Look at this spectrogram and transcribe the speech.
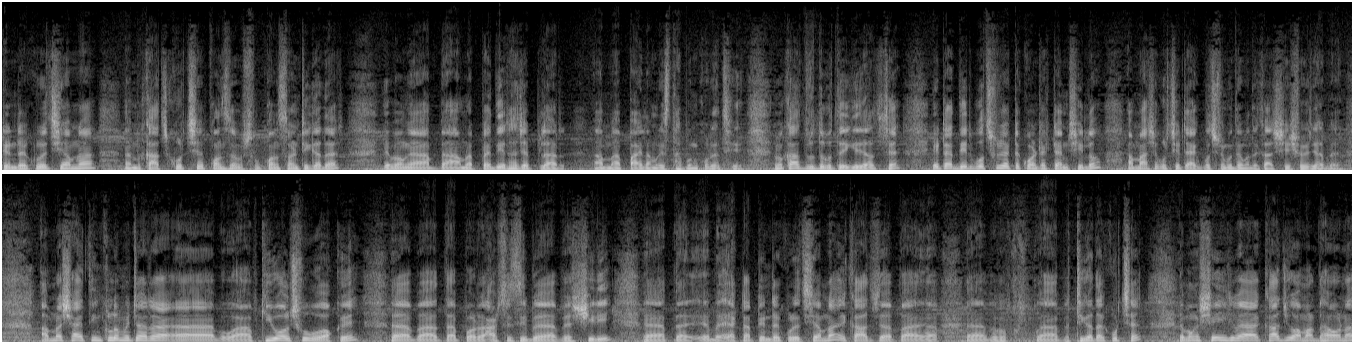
টেন্ডার করেছি আমরা কাজ করছে কনসার্ন ঠিকাদার এবং আমরা প্রায় দেড় হাজার প্লার আমরা পাইল আমরা স্থাপন করেছি এবং কাজ দ্রুতগতিতে এগিয়ে যাচ্ছে। এটা দেড় বছরের একটা কন্ট্রাক্ট টাইম ছিল, আমরা আশা করছি এটা এক বছরের মধ্যে আমাদের কাজ শেষ হয়ে যাবে। আমরা সাড়ে তিন কিলোমিটার কিউয়াল শু ওয়াকে তারপর আরসিসি সিঁড়ি একটা টেন্ডার করেছি আমরা, এই কাজ ঠিকাদার করছে এবং এবং সেই কাজও আমার ধারণা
